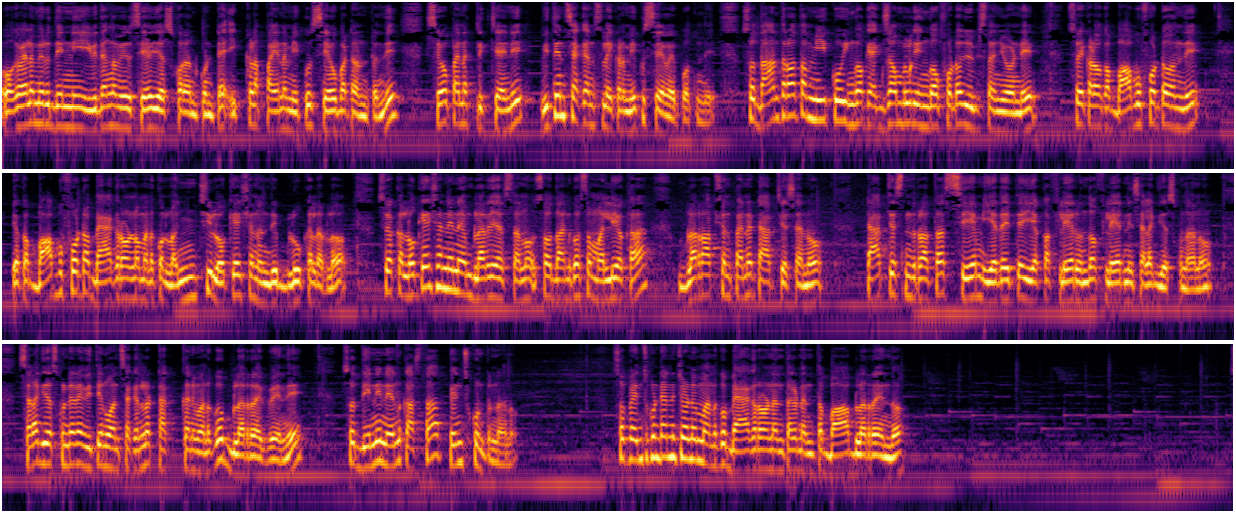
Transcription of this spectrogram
ఒకవేళ మీరు దీన్ని ఈ విధంగా మీరు సేవ్ చేసుకోవాలనుకుంటే ఇక్కడ పైన మీకు సేవ్ బటన్ ఉంటుంది. సేవ్ పైన క్లిక్ చేయండి. విత్ ఇన్ సెకండ్స్లో ఇక్కడ మీకు సేవ్ అయిపోతుంది. సో దాని తర్వాత మీకు ఇంకొక ఎగ్జాంపుల్ ఇంకొక ఫోటో చూపిస్తాను చూడండి. సో ఇక్కడ ఒక బాబు ఫోటో ఉంది. ఈ యొక్క బాబు ఫోటో బ్యాక్గ్రౌండ్లో మనకు మంచి లొకేషన్ ఉంది బ్లూ కలర్లో. సో యొక్క లొకేషన్ని నేను బ్లర్ చేస్తాను. సో దానికోసం మళ్ళీ ఒక బ్లర్ ఆప్షన్ పైన ట్యాప్ చేశాను. ట్యాప్ చేసిన తర్వాత సేమ్ ఏదైతే ఈ యొక్క ఫ్లేర్ ఉందో ఫ్లేర్ని సెలెక్ట్ చేసుకున్నాను. సెలెక్ట్ చేసుకుంటేనే విత్ ఇన్ వన్ సెకండ్లో టక్ అని మనకు బ్లర్ అయిపోయింది. సో దీన్ని నేను కాస్త పెంచుకుంటున్నాను. సో పెంచుకుంటేనే చూడండి మనకు బ్యాక్గ్రౌండ్ ఎంత ఎంత బాగా బ్లర్ అయిందో.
